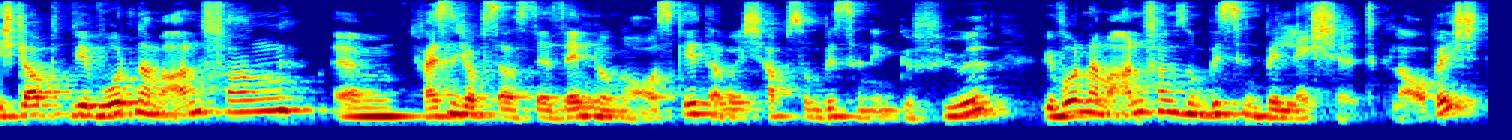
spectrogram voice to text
ich glaube, wir wurden am Anfang, ähm, ich weiß nicht, ob es aus der Sendung rausgeht, aber ich habe so ein bisschen ein Gefühl, wir wurden am Anfang so ein bisschen belächelt, glaube ich.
